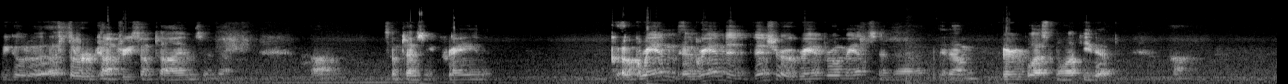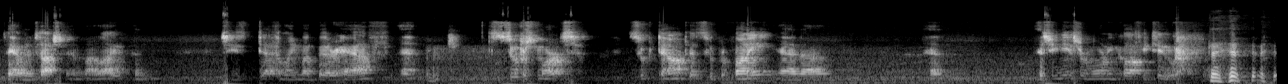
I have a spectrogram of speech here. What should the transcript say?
we go to a third country sometimes, and uh, uh, sometimes in Ukraine. A grand, a grand adventure, a grand romance, and uh, and I'm very blessed and lucky to uh, to have Natasha in my life, and she's definitely my better half, and super smart, super talented, super funny, and uh, and and she needs her morning coffee too.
